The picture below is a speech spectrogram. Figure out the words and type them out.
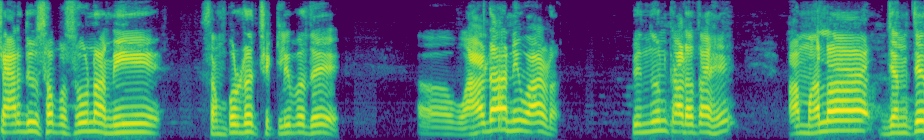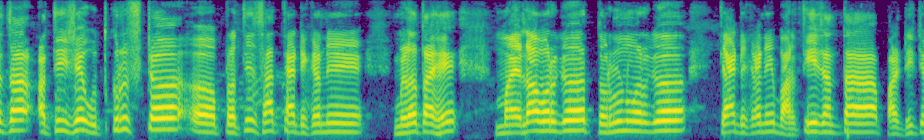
चार दिवसापासून आम्ही संपूर्ण चिखलीमध्ये वार्ड आणि वार्ड पिंजून काढत आहे. आम्हाला जनतेचा अतिशय उत्कृष्ट प्रतिसाद त्या ठिकाणी मिळत आहे. महिला वर्ग तरुण वर्ग त्या ठिकाणी भारतीय जनता पार्टीचे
